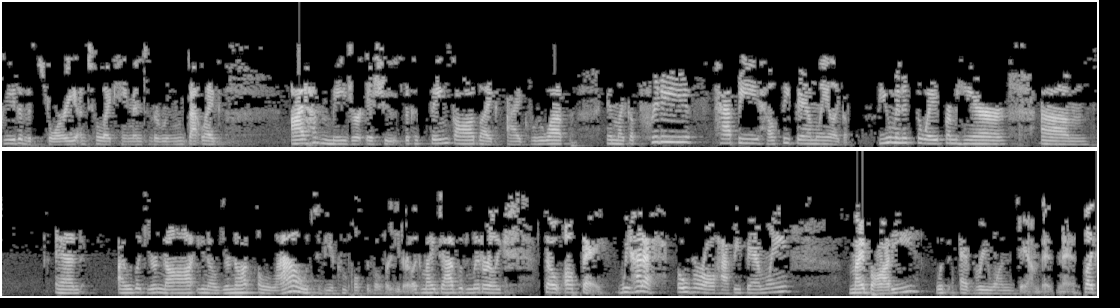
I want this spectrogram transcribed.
created a story until I came into the room that like I have major issues because thank God like I grew up in like a pretty happy, healthy family, like a few minutes away from here. Um, and I was like, you're not, you know, you're not allowed to be a compulsive overeater. Like my dad would literally, so I'll say, we had a overall happy family. My body was everyone's damn business. Like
